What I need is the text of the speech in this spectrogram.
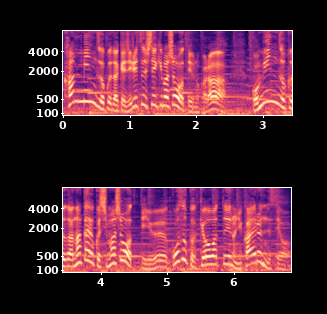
漢民族だけ自立していきましょうっていうのから五民族が仲良くしましょうっていう五族共和というのに変えるんですよ。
